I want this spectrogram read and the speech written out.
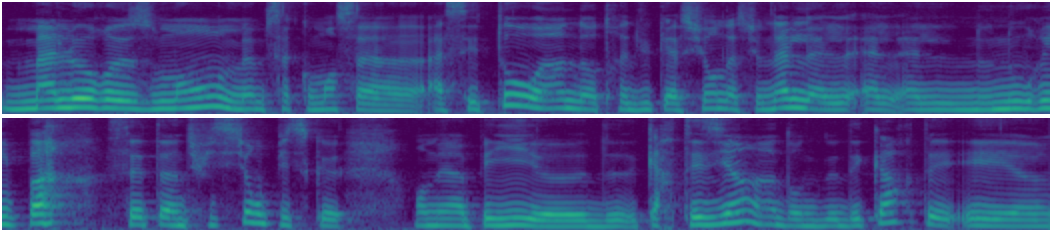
Malheureusement, même ça commence assez tôt, hein, notre éducation nationale, elle, ne nourrit pas cette intuition puisque on est un pays euh, de cartésien, hein, donc de Descartes, et, et, euh,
